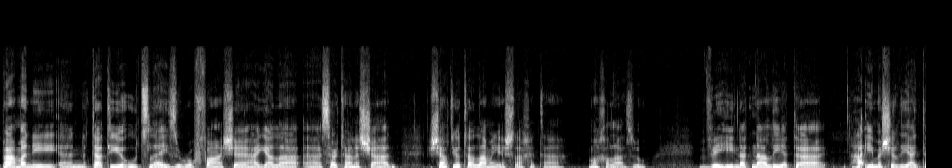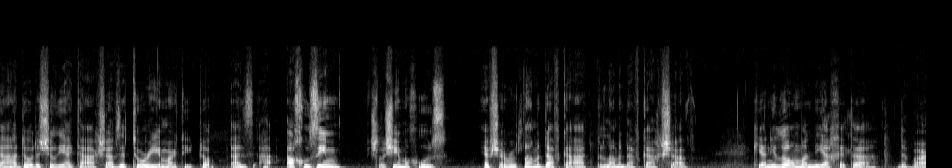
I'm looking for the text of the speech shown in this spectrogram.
פעם אני uh, נתתי ייעוץ לאיזו רופאה שהיה לה uh, סרטן השד, ושאלתי אותה, למה יש לך את המחלה הזו? והיא נתנה לי את ה... האימא שלי הייתה, הדודה שלי הייתה, עכשיו זה תורי. אמרתי, טוב, אז האחוזים, 30 אחוז, אפשרות, למה דווקא את ולמה דווקא עכשיו? כי אני לא מניח את הדבר.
